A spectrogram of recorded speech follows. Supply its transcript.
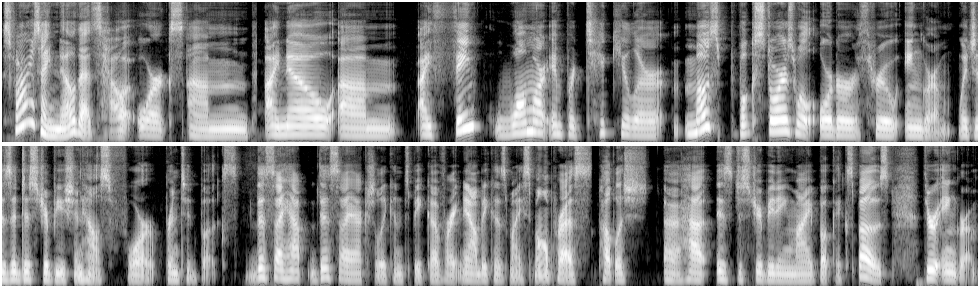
as far as i know that's how it works um i know um I think Walmart in particular, most bookstores will order through Ingram, which is a distribution house for printed books. This I have this I actually can speak of right now because my small press published uh, ha- is distributing my book Exposed through Ingram.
